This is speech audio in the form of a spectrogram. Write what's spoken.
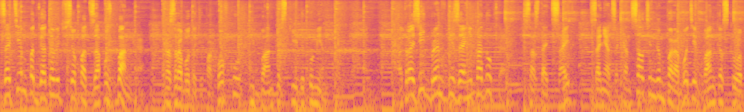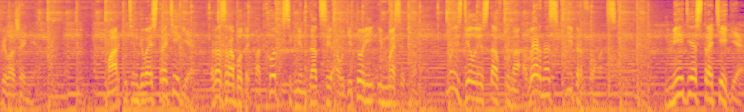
Затем подготовить все под запуск банка, разработать упаковку и банковские документы. Отразить бренд в дизайне продукта, создать сайт, заняться консалтингом по работе банковского приложения. Маркетинговая стратегия — разработать подход к сегментации аудитории и месседжам. Мы сделали ставку на awareness и performance. Медиа-стратегия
